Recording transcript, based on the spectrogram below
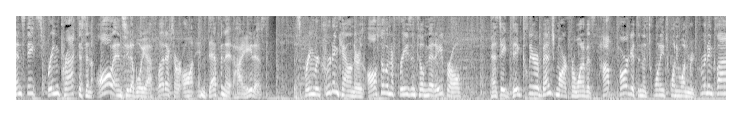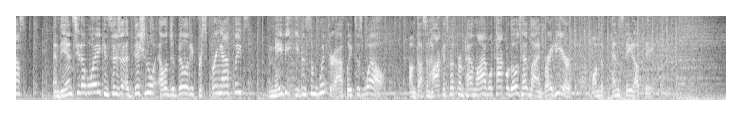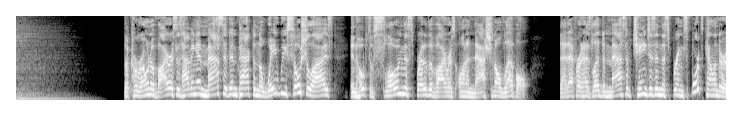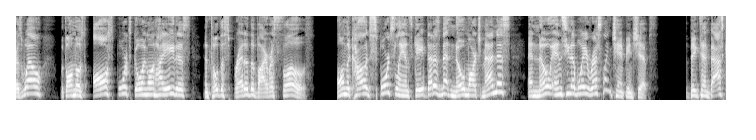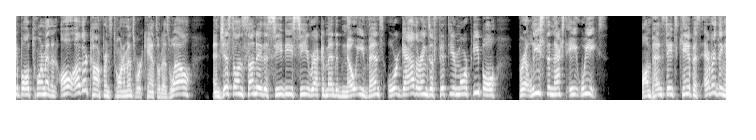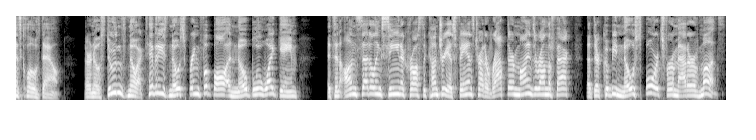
Penn State's spring practice and all NCAA athletics are on indefinite hiatus. The spring recruiting calendar is also in a freeze until mid April. Penn State did clear a benchmark for one of its top targets in the 2021 recruiting class, and the NCAA considers additional eligibility for spring athletes and maybe even some winter athletes as well. I'm Dustin Hockensmith from Penn Live. We'll tackle those headlines right here on the Penn State Update. The coronavirus is having a massive impact on the way we socialize in hopes of slowing the spread of the virus on a national level. That effort has led to massive changes in the spring sports calendar as well, with almost all sports going on hiatus until the spread of the virus slows. On the college sports landscape, that has meant no March Madness and no NCAA wrestling championships. The Big Ten basketball tournament and all other conference tournaments were canceled as well. And just on Sunday, the CDC recommended no events or gatherings of 50 or more people for at least the next eight weeks. On Penn State's campus, everything is closed down. There are no students, no activities, no spring football, and no blue white game. It's an unsettling scene across the country as fans try to wrap their minds around the fact that there could be no sports for a matter of months.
